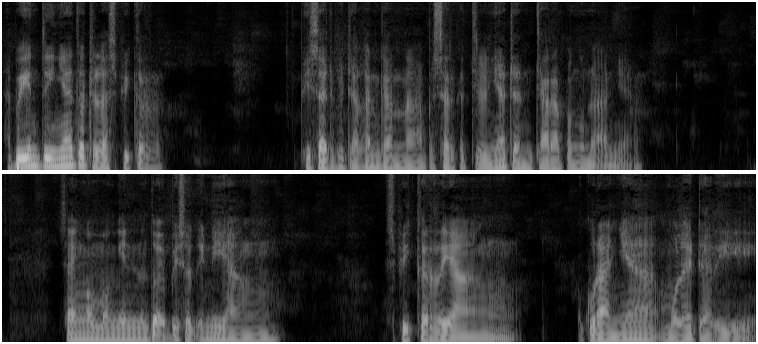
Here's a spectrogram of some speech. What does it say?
Tapi intinya itu adalah speaker. Bisa dibedakan karena besar kecilnya dan cara penggunaannya. Saya ngomongin untuk episode ini yang speaker yang ukurannya mulai dari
